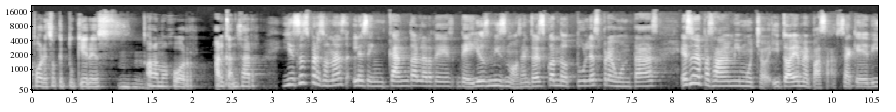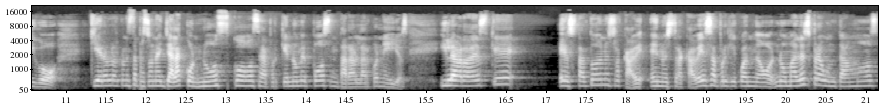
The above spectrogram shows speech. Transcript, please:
por eso que tú quieres a lo mejor alcanzar. Y a esas personas les encanta hablar de, de, ellos mismos. Entonces, cuando tú les preguntas, eso me pasaba a mí mucho y todavía me pasa. O sea, que digo, quiero hablar con esta persona, ya la conozco, o sea, ¿por qué no me puedo sentar a hablar con ellos? Y la verdad es que está todo en nuestra, cabeza, porque cuando nomás les preguntamos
